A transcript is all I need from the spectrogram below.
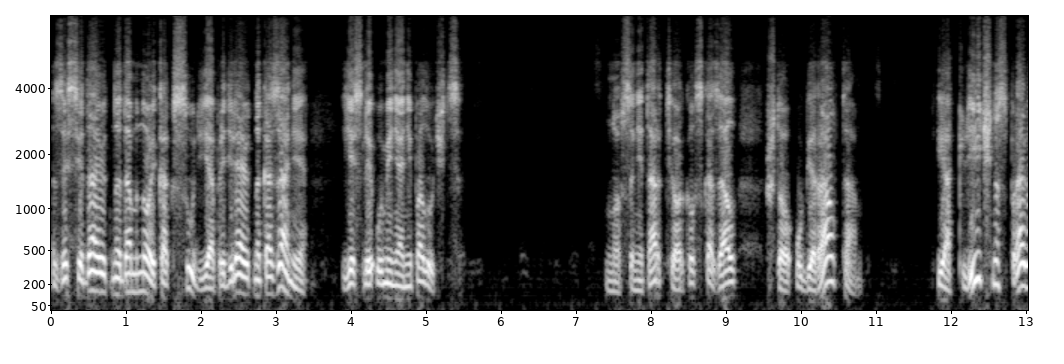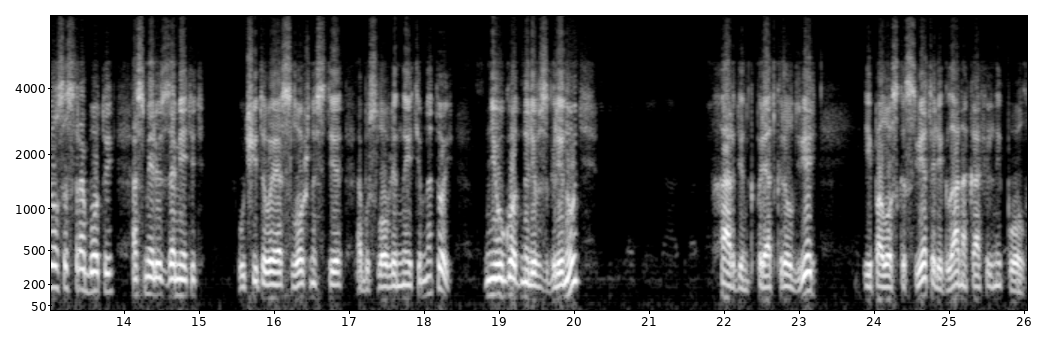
заседают надо мной, как судьи, определяют наказание, если у меня не получится. Но санитар Теркл сказал, что убирал там и отлично справился с работой, осмелюсь заметить, учитывая сложности, обусловленные темнотой. Не угодно ли взглянуть? Хардинг приоткрыл дверь, и полоска света легла на кафельный пол.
